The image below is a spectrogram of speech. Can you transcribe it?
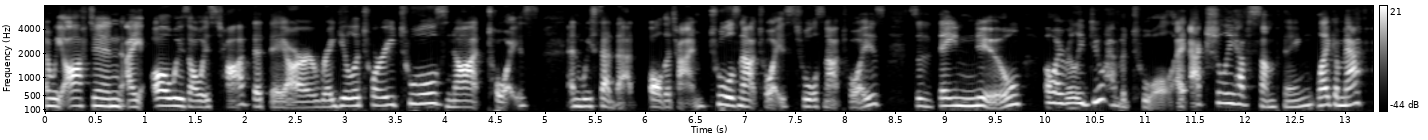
And we often, I always, always taught that they are regulatory tools, not toys. And we said that all the time tools, not toys, tools, not toys, so that they knew, oh, I really do have a tool. I actually have something like a math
